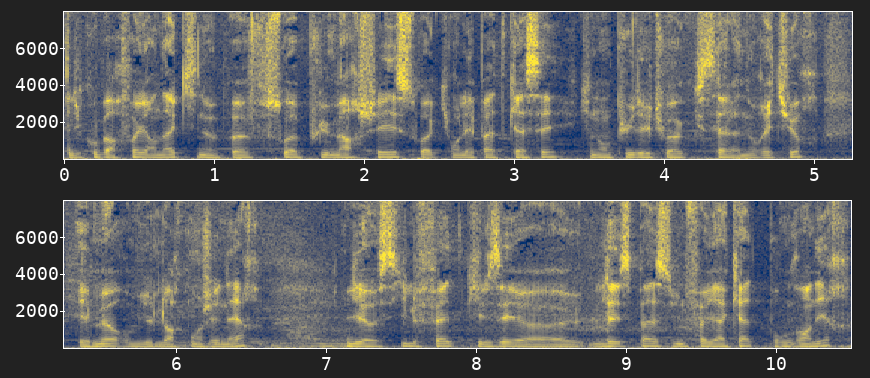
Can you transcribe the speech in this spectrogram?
Et du coup, parfois, il y en a qui ne peuvent soit plus marcher, soit qui ont les pattes cassées, qui n'ont plus tu vois, accès à la nourriture et meurent au milieu de leurs congénères. Il y a aussi le fait qu'ils aient euh, l'espace d'une feuille à 4 pour grandir,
